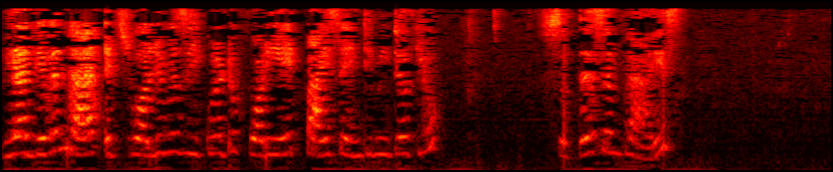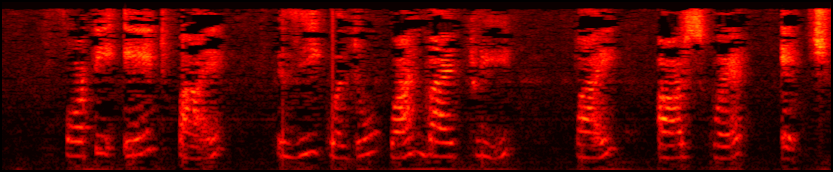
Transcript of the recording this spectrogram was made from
We are given that its volume is equal to 48 pi centimeter cube. So this implies 48 pi is equal to 1 by 3 pi r square h.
